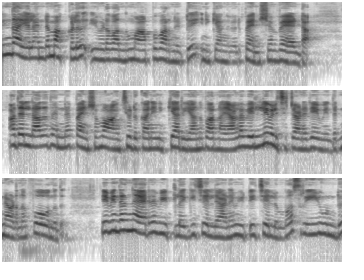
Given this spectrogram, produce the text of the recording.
എന്തായാലും എന്റെ മക്കൾ ഇവിടെ വന്ന് മാപ്പ് പറഞ്ഞിട്ട് എനിക്ക് അങ്ങനെ ഒരു പെൻഷൻ വേണ്ട. അതല്ലാതെ തന്നെ പെൻഷൻ വാങ്ങിച്ചെടുക്കാൻ എനിക്കറിയാമെന്ന് പറഞ്ഞ അയാളെ വെല്ലുവിളിച്ചിട്ടാണ് രവീന്ദ്രൻ അവിടെ നിന്ന് പോകുന്നത്. രവീന്ദ്രൻ നേരെ വീട്ടിലേക്ക് ചെല്ലുകയാണ്. വീട്ടിൽ ചെല്ലുമ്പോൾ ശ്രീയുണ്ട്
